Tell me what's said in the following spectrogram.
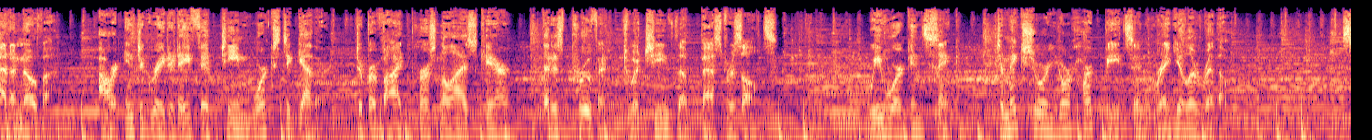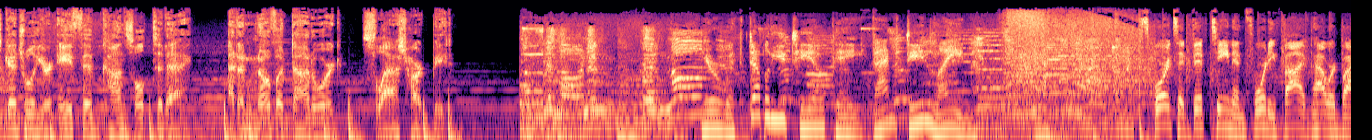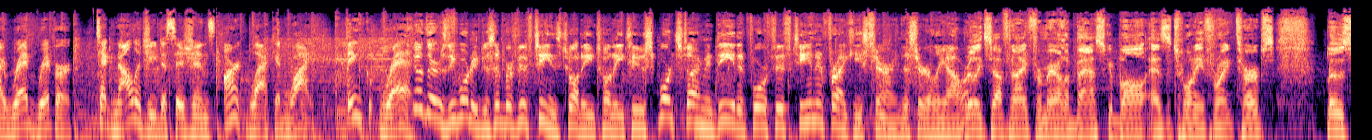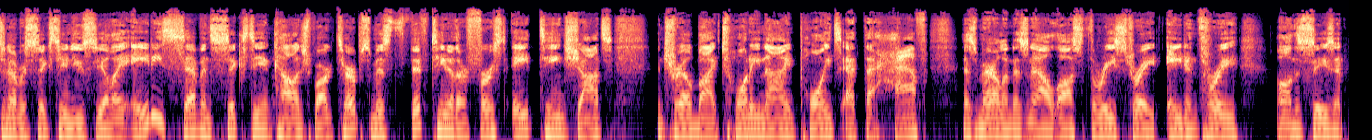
At Inova, our integrated AFib team works together to provide personalized care that is proven to achieve the best results. We work in sync to make sure your heart beats in regular rhythm. Schedule your AFib consult today at inova.org slash heartbeat. Good morning. Good morning. You're with WTOP, Van Dean Lane. Sports at 15 and 45, powered by Red River. Technology decisions aren't black and white. Think red. Good Thursday morning, December 15th, 2022. Sports time indeed at 4.15 and Frankie's turn this early hour. Really tough night for Maryland basketball as the 20th ranked Terps lose to number 16 UCLA 87-60 in College Park. Terps missed 15 of their first 18 shots and trailed by 29 points at the half as Maryland has now lost three straight, 8 and 3 on the season.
